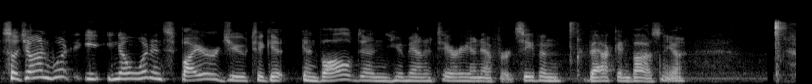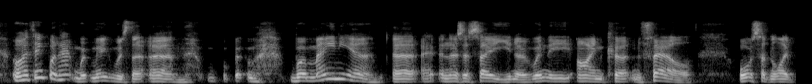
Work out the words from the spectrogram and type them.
So, John, what you know, what inspired you to get involved in humanitarian efforts, even back in Bosnia? Well, I think what happened with me was that um, Romania, uh, and as I say, you know, when the Iron Curtain fell, all of a sudden, like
